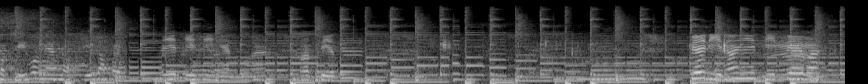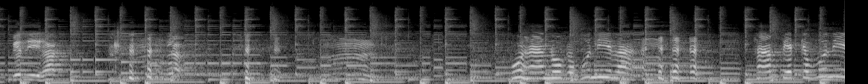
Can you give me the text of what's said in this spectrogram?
บอกสีพวกแม่นบอกสีต้องไปยายติสี่เงี้ยหัวมาเปียบเกลือดีเนาะยายติเกลือปะเบียดดีครับเนี่ยผู้หาโนกับผู้นี่ล่ะหาเป็ดกับผู้นี่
